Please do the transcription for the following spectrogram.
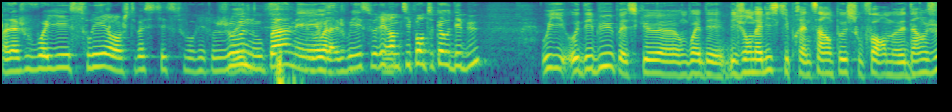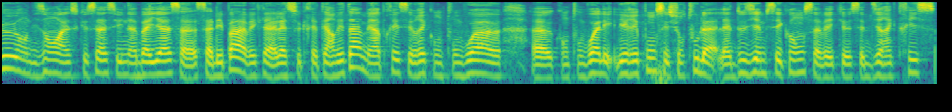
Voilà, je vous voyais sourire, alors je ne sais pas si c'est sourire jaune ou pas, mais voilà, je vous voyais sourire un petit peu, en tout cas au début. Oui, au début, parce qu'on euh, on voit des, journalistes qui prennent ça un peu sous forme d'un jeu en disant est-ce que ça c'est une abaya Ça, ça l'est pas avec la, secrétaire d'État. Mais après, c'est vrai quand on voit, euh, euh, quand on voit les, réponses et surtout la, deuxième séquence avec cette directrice,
